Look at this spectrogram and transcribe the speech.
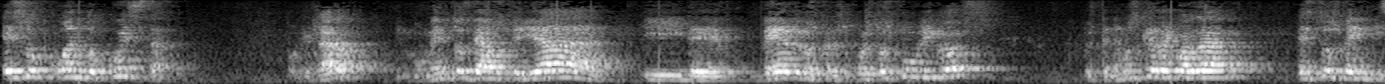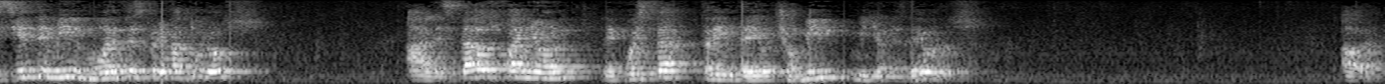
¿Eso cuánto cuesta? Porque claro, en momentos de austeridad y de ver los presupuestos públicos, pues tenemos que recordar estos 27.000 muertes prematuros al Estado español le cuesta 38.000 millones de euros. Ahora,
